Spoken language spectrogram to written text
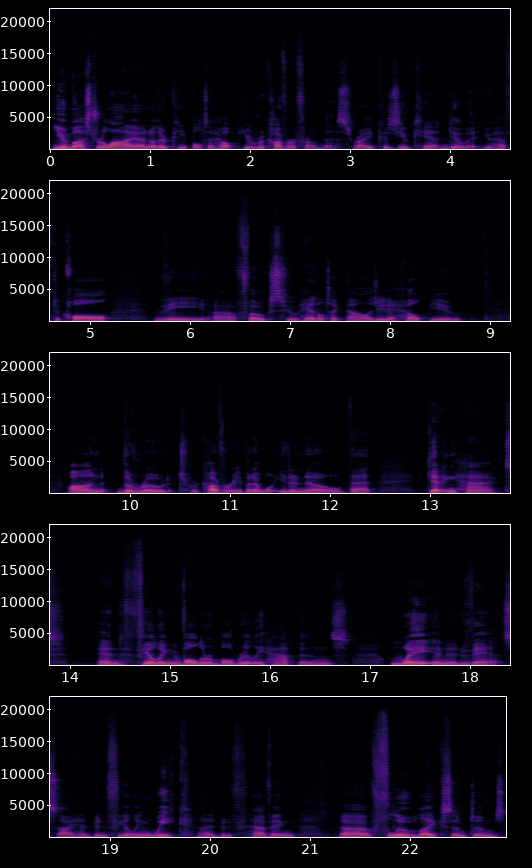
you must rely on other people to help you recover from this, right? Because you can't do it. You have to call the uh, folks who handle technology to help you on the road to recovery. But I want you to know that getting hacked and feeling vulnerable really happens way in advance. I had been feeling weak, I had been having uh, flu like symptoms.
